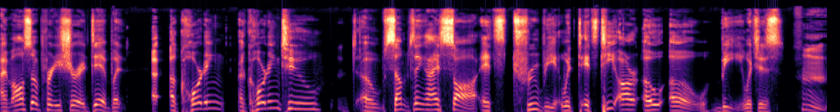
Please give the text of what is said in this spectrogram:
I'm also pretty sure it did, but uh, according according to uh, something I saw, it's Truby. with- It's T R O O B, which is Hmm.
